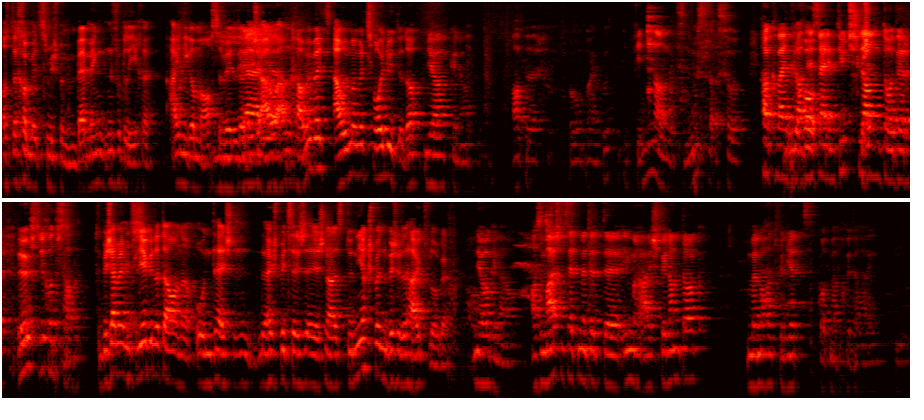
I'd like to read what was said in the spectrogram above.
Also, da können wir jetzt zum Beispiel mit dem Badminton vergleichen. Einigermaßen, weil Ja, das ist auch, ja. eigentlich auch, immer mit, auch immer mit zwei Leuten, oder? Ja, genau. Aber, oh mein Gott, in Finnland, in Ausland so. Ich habe gemeint, Ja, gerade, es wäre in Deutschland oder Österreich oder so. Du bist auch mit dem Flieger da und hast, hast ein äh, schnell das Turnier gespielt und bist wieder heimgeflogen. Ja, genau. Also meistens hat man dort äh, immer ein Spiel am Tag. Und wenn man halt verliert, geht man einfach wieder heim. Und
